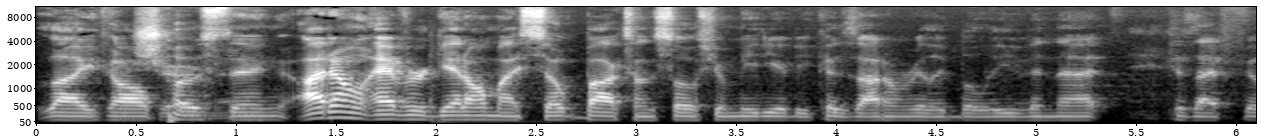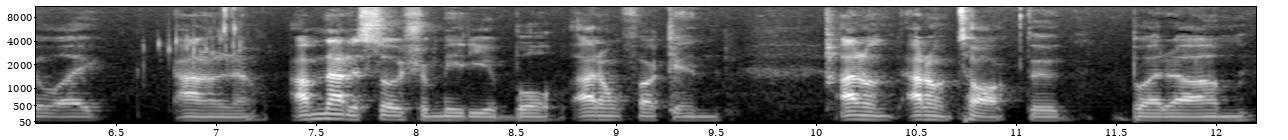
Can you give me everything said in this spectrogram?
like all Sure, posting. I don't ever get on my soapbox on social media because I don't really believe in that. Because I feel like I don't know. I'm not a social media bull. I don't fucking. I don't. I don't talk, dude. But um,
